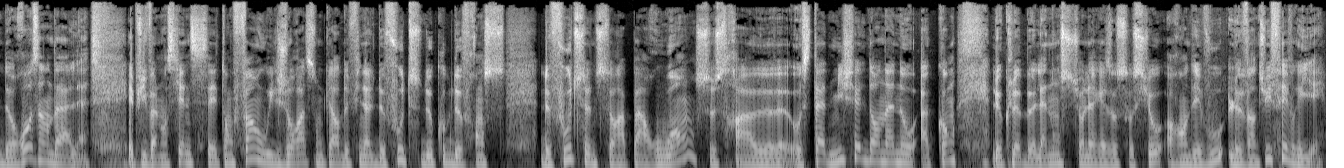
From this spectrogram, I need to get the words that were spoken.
de Rosendal. Et puis Valenciennes, c'est enfin où il jouera son quart de finale de foot de Coupe de France de foot. Ce ne sera pas à Rouen, ce sera euh, au stade Michel Dornano à Caen. Le club l'annonce sur les réseaux sociaux. Rendez-vous le 28 février.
